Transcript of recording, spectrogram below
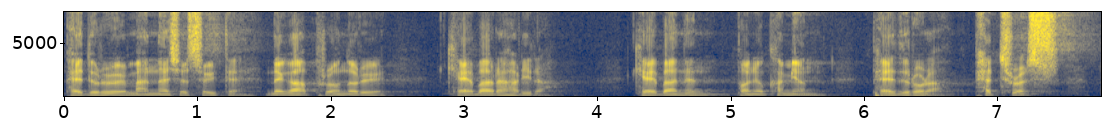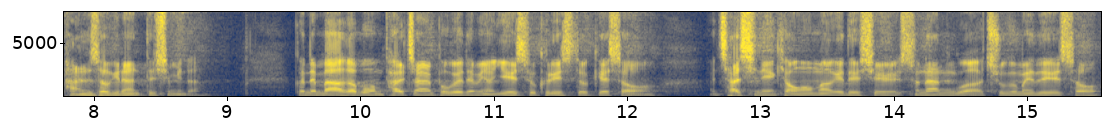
베드로를 만나셨을 때 내가 앞으로 너를 개발하리라. 개발은 번역하면 베드로라, 페트러스, 반석이라는 뜻입니다. 그런데 마가복음 8장을 보게 되면 예수 그리스도께서 자신이 경험하게 되실 순환과 죽음에 대해서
